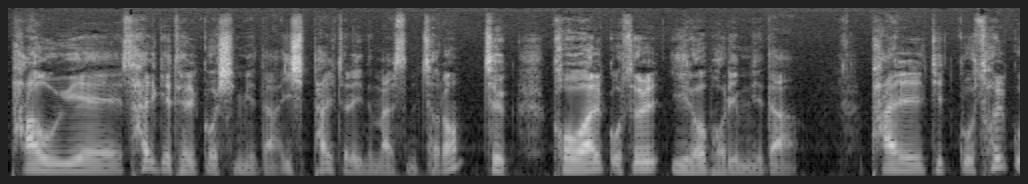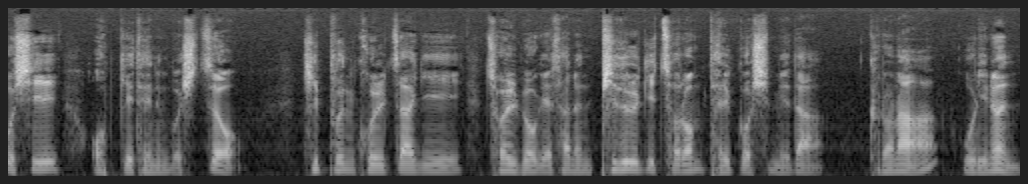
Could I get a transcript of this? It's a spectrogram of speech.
바위에 살게 될 것입니다. 28절에 있는 말씀처럼 즉 거할 곳을 잃어버립니다. 발 딛고 설 곳이 없게 되는 것이죠. 깊은 골짜기 절벽에 사는 비둘기처럼 될 것입니다. 그러나 우리는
